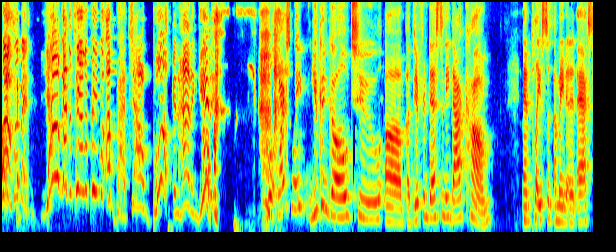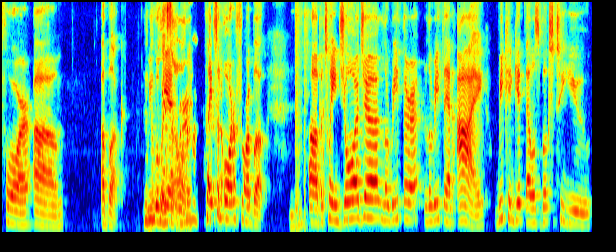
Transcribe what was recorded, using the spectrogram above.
Look, wait a minute. Y'all got to tell the people about y'all book and how to get it. well, actually, you can go to um, a different destiny.com and place, an- I mean, and ask for um, a book. We Mhm, will place get an order. place an order for a book. Uh, between Georgia, LaRetha, LaRetha, and I, we can get those books to you.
